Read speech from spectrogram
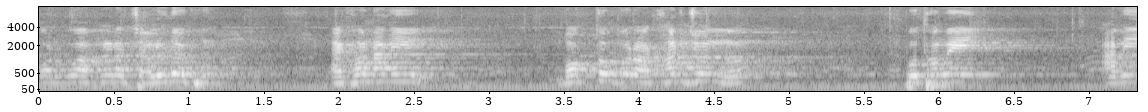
পর্ব আপনারা চালু রাখুন। এখন আমি বক্তব্য রাখার জন্য প্রথমেই আমি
